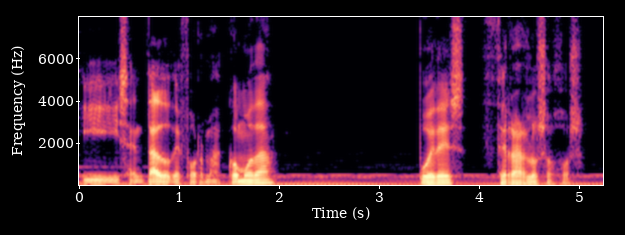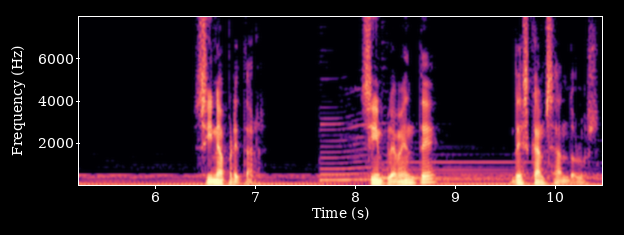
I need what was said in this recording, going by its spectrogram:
y sentado de forma cómoda, puedes cerrar los ojos, sin apretar, simplemente descansándolos.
